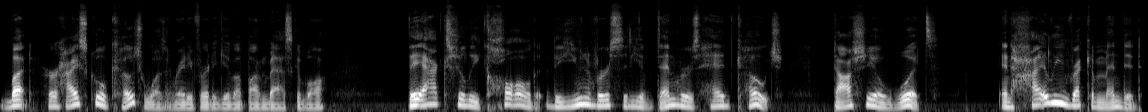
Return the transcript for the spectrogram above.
But her high school coach wasn't ready for her to give up on basketball. They actually called the University of Denver's head coach, Doshia Woods, and highly recommended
